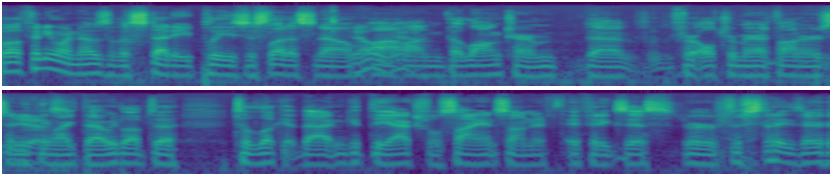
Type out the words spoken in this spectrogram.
Well, if anyone knows of a study, please just let us know oh, uh, yeah. on the long term uh, for ultra marathoners, or anything yes. like that. We'd love to to look at that and get the actual science on if, if it exists or if there's studies there.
